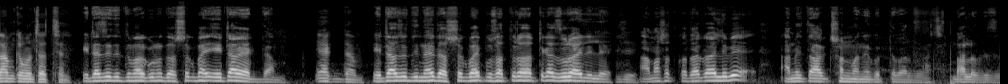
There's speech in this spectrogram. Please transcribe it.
দাম কেমন চাচ্ছেন? এটা যদি তোমার কোনো দর্শক ভাই এটাও একদম একদম। এটা যদি নাই দর্শক ভাই পঁচাত্তর হাজার টাকা জোড়াই নিলে। আমার সাথে কথা কয়ে নিবে আমি তার সম্মানে করতে পারব। ভালো কিছু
